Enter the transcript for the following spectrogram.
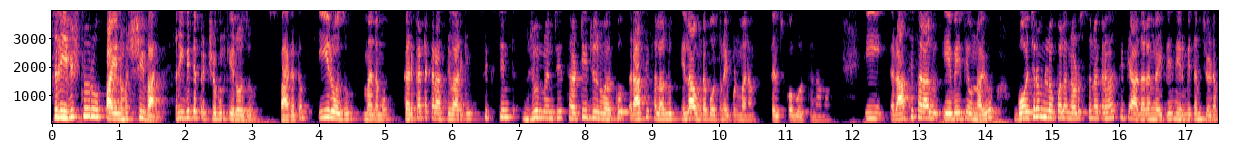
శ్రీ విష్ణు రూపాయ నమ శివాయ్. శ్రీ విద్య ప్రేక్షకులకి ఈరోజు స్వాగతం. ఈ రోజు మనము కర్కటక రాశి వారికి సిక్స్టీన్త్ జూన్ నుంచి థర్టీ జూన్ వరకు రాశి ఫలాలు ఎలా ఉండబోతున్నాయి? ఇప్పుడు మనం తెలుసుకోబోతున్నాము. ఈ రాశి ఫలాలు ఏవైతే ఉన్నాయో గోచరం లోపల నడుస్తున్న గ్రహస్థితి ఆధారంగా అయితే నిర్మితం చేయడం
